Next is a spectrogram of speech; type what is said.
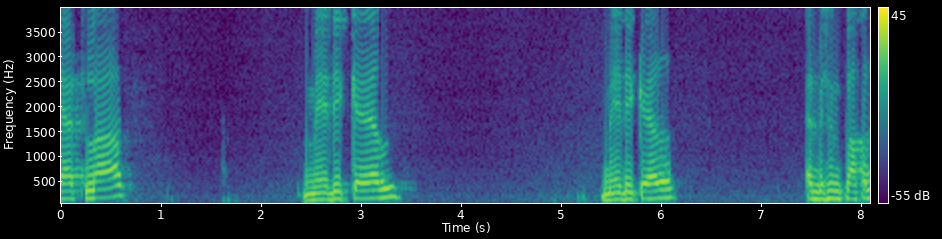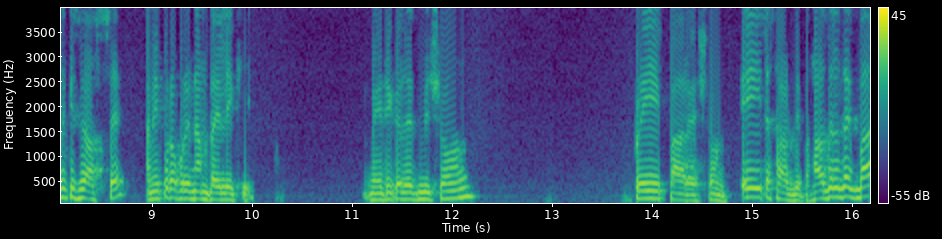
Atlas medical medical admission class অনেক কিছু আসছে। আমি পুরোপুরি নামটাই লিখি। মেডিকেল অ্যাডমিশন প্রিপারেশন এইটা সার্চ দিবা। সার্চ দিলে দেখবা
